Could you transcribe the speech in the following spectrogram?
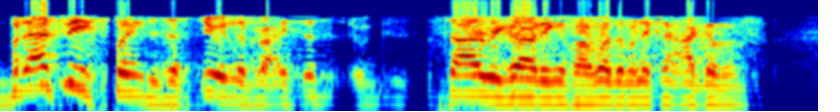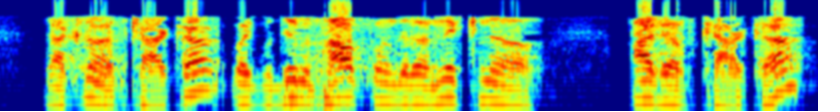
But as we explained, there's a theory in the Bryces. Sorry regarding if avodim Nikna agav Nakna karka, like with Halfman that are nikna agav karka.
